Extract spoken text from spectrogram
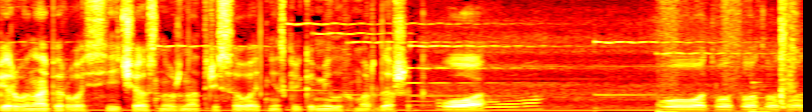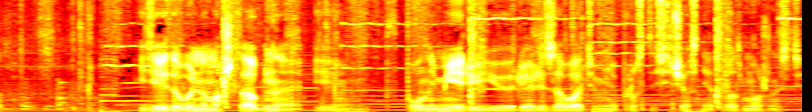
перво-наперво сейчас нужно отрисовать несколько милых мордашек. О, вот, вот, вот, вот, вот. Идея довольно масштабная, и в полной мере ее реализовать у меня просто сейчас нет возможности.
